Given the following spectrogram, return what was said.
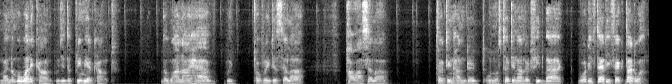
my number one account, which is the premier account, the one I have with top rated seller, power seller, 1300, almost 1300 feedback. What if that affect that one?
